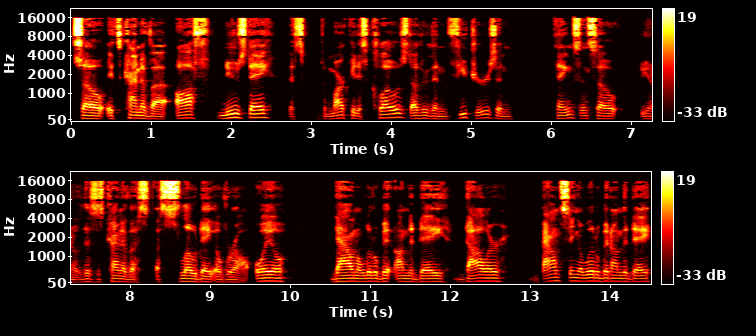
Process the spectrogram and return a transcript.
So it's kind of a off news day. It's, the market is closed other than futures and things. And so, you know, this is kind of a, a slow day overall. Oil down a little bit on the day, dollar bouncing a little bit on the day.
